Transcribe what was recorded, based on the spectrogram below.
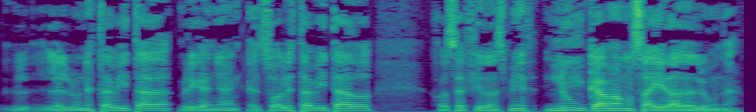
la luna está habitada, Brigham el sol está habitado, José Fielding Smith, nunca vamos a ir a la luna.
